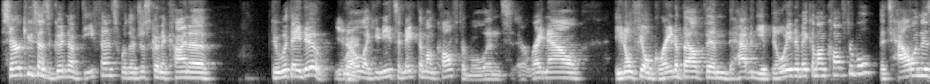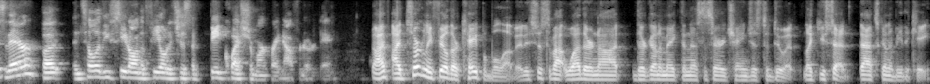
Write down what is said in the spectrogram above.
Syracuse has a good enough defense where they're just going to kind of do what they do. You know, right. like you need to make them uncomfortable. And right now, You don't feel great about them having the ability to make them uncomfortable. The talent is there, but until you see it on the field, it's just a big question mark right now for Notre Dame. I, I certainly feel they're capable of it. It's just about whether or not they're going to make the necessary changes to do it. Like you said, that's going to be the key.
